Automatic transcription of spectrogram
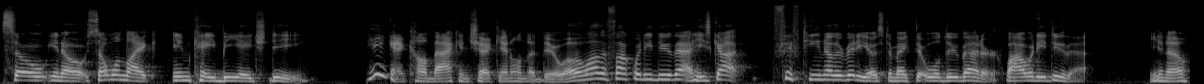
so you know, someone like MKBHD, he ain't gonna come back and check in on the duo. Why the fuck would he do that? He's got 15 other videos to make that will do better. Why would he do that? You know?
